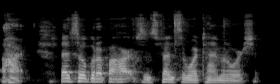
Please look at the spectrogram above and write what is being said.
All right, let's open up our hearts and spend some more time in worship.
